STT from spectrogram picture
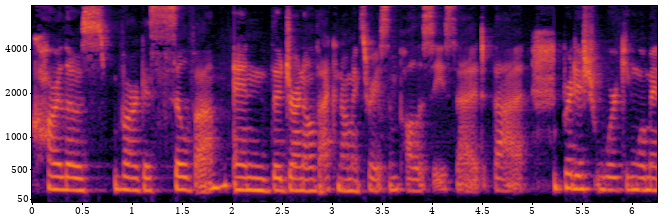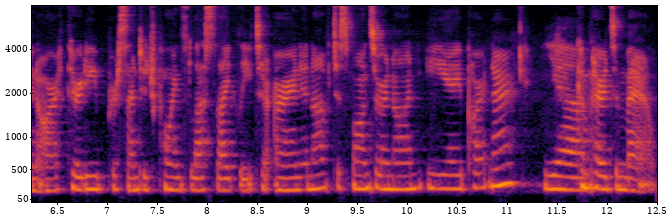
Carlos Vargas Silva in the Journal of Economics, Race and Policy said that British working women are 30 percentage points less likely to earn enough to sponsor a non-EEA partner yeah compared to male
